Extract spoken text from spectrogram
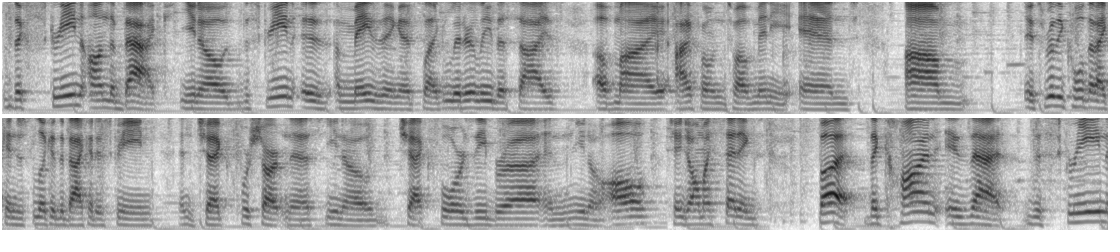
the screen on the back. You know, the screen is amazing. It's like literally the size of my iPhone 12 mini and um, it's really cool that I can just look at the back of the screen and check for sharpness, you know, check for zebra and, you know, all, change all my settings. But the con is that the screen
